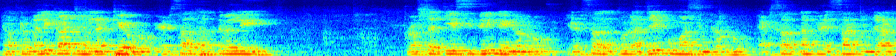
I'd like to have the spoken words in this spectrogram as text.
ಡಾಕ್ಟರ್ ಮಲ್ಲಿಕಾರ್ಜುನ ಲಠ್ಠೆ ಅವರು ಎರಡು ಸಾವಿರದ ಹತ್ತರಲ್ಲಿ ಪ್ರೊಫೆಸರ್ ಜಿ ಎಸ್ ಸಿದ್ದಲಿಂಗಯ್ಯನವರು ಎರಡು ಸಾವಿರದ ಹದಿಮೂರು ಅಜಯ್ ಕುಮಾರ್ ಸಿಂಗ್ ಅವರು ಎರಡು ಸಾವಿರದ ಹದಿನಾಲ್ಕರಲ್ಲಿ ಎಸ್ ಆರ್ ಗುಂಜಾಳ್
